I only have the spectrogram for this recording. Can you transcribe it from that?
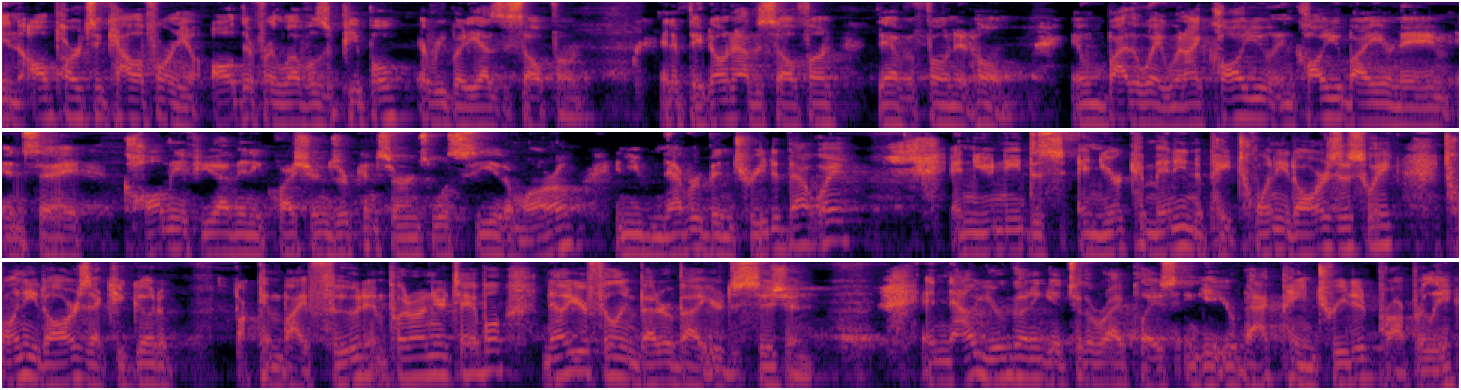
in all parts of California, all different levels of people, everybody has a cell phone. And if they don't have a cell phone, they have a phone at home. And by the way, when I call you and call you by your name and say, call me if you have any questions or concerns, we'll see you tomorrow, and you've never been treated that way, and you need to, and you're committing to pay $20 this week, $20 that could go to fucking buy food and put on your table, now you're feeling better about your decision. And now you're going to get to the right place and get your back pain treated properly,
